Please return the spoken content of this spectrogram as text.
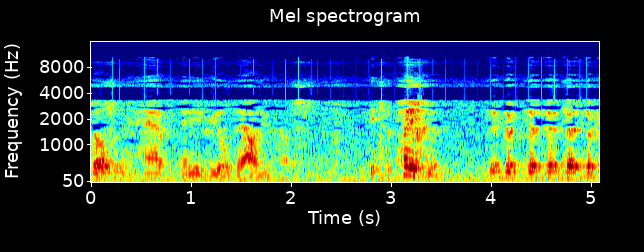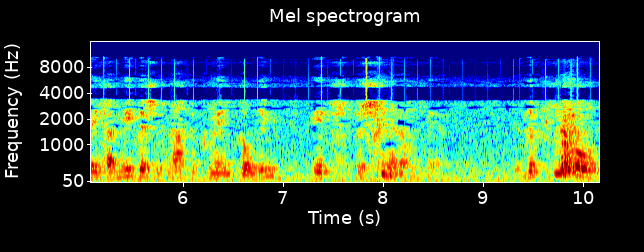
doesn't have any real value to us. It's the placement the, the, the, the, the Beis HaMikdash is not the grand building, it's the was there. The people,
